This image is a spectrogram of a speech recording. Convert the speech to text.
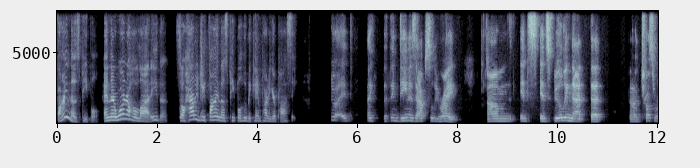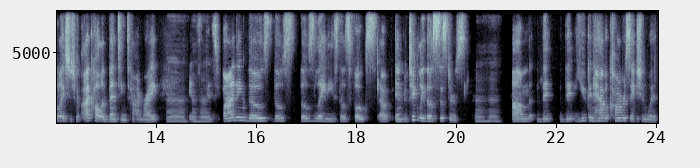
find those people? And there weren't a whole lot either. So how did you find those people who became part of your posse? I, I, I think Dean is absolutely right. Um, it's it's building that that uh, trust relationship. I call it venting time, right? Mm, it's, mm-hmm. it's finding those those those ladies, those folks, uh, and particularly those sisters mm-hmm um, that that you can have a conversation with.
